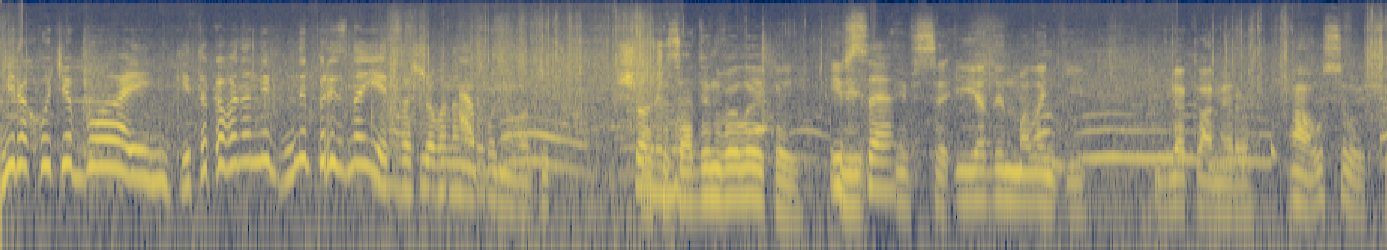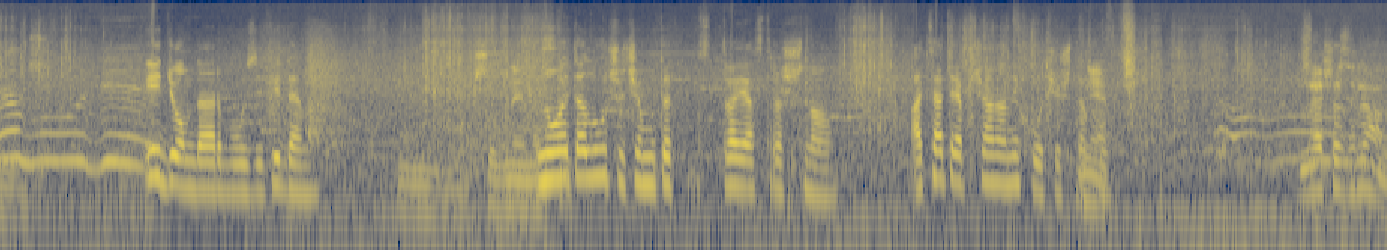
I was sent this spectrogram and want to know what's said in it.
Міра хоче баєньки, тільки вона не, не признається, що вона Я хоче. поняла, тут Що не хочеться один великий. І все. І все. І один маленький для камери. А, усе ще є. Йдемо до арбузів, ідемо. Що в неї на Ну, це лучше, чим та твоя страшна. А ця тряпчана не хочеш таку. Ні. Ну я щас гляну.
